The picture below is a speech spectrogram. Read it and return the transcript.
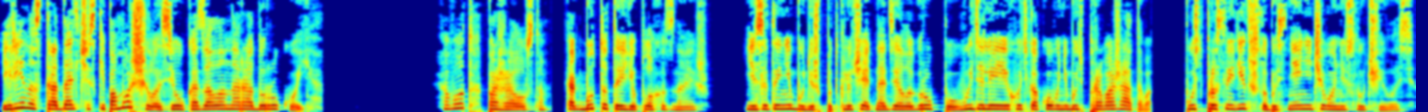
Ирина страдальчески поморщилась и указала на Раду рукой. «Вот, пожалуйста, как будто ты ее плохо знаешь. Если ты не будешь подключать на дело группу, выдели ей хоть какого-нибудь провожатого. Пусть проследит, чтобы с ней ничего не случилось».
